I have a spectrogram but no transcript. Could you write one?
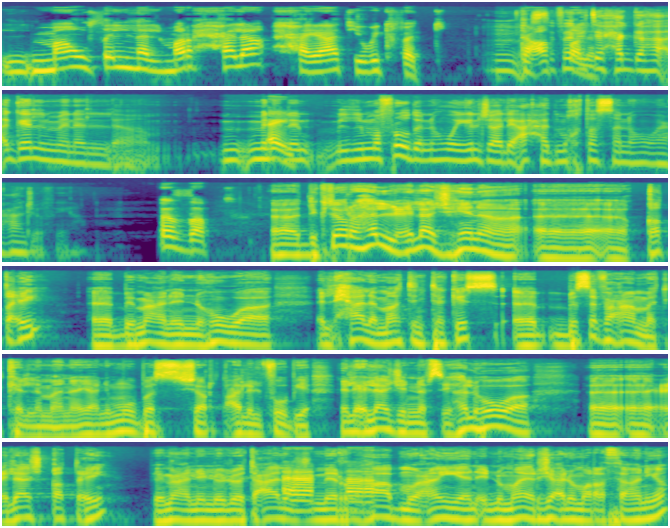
ما وصلنا لمرحلة حياتي وقفت تعطلت. حقها أقل من ال من أي. المفروض إنه هو يلجأ لأحد مختص إنه هو يعالجه فيها بالضبط آه، دكتورة هل العلاج هنا آه، آه، قطعي بمعنى إنه هو الحالة ما تنتكس آه، بصفة عامة أتكلم أنا يعني مو بس شرط على الفوبيا. العلاج النفسي هل هو آه، آه، علاج قطعي؟ بمعنى إنه لو تعالج من رهاب معين إنه ما يرجع له مرة ثانية؟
